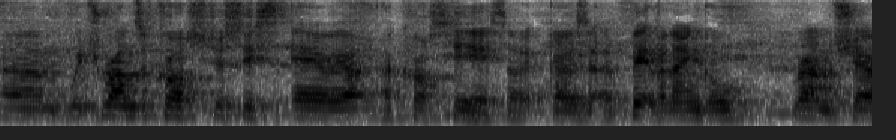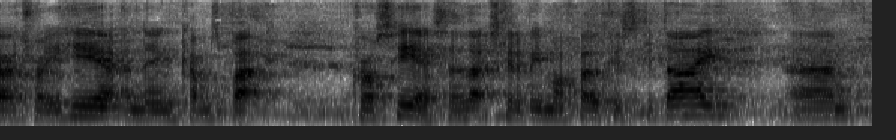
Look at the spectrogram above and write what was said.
um, which runs across just this area across here. So it goes at a bit of an angle around the shower tray here and then comes back across here. So that's going to be my focus today. Um,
